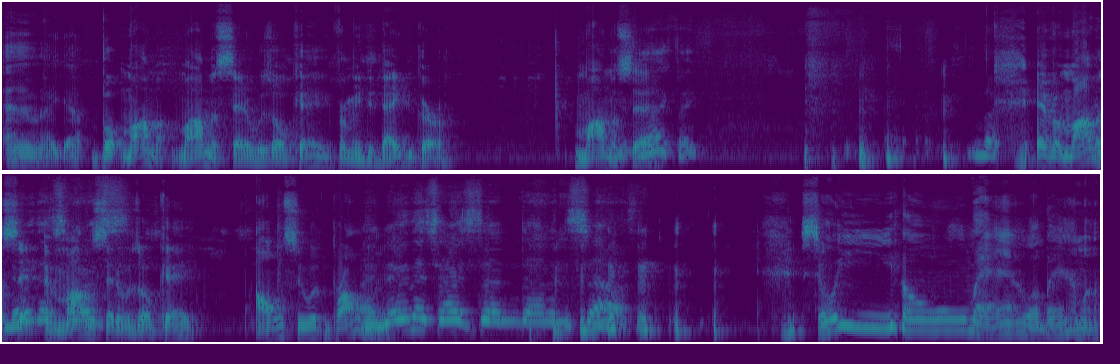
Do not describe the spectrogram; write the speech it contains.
Oh my god! But mama, mama said it was okay for me to date a girl. Mama said Exactly. Look, if a mama said if mama said it was okay, I don't see what the I problem is. know that's how it's done down in the South. Sweet home Alabama.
